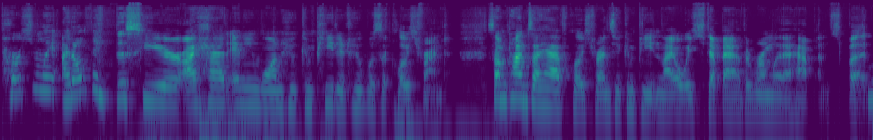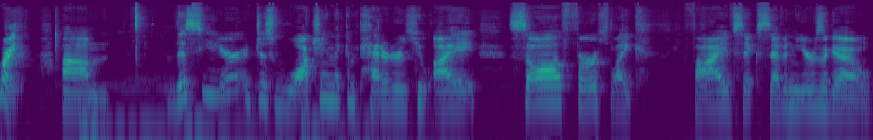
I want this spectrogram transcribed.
personally, I don't think this year I had anyone who competed who was a close friend. Sometimes I have close friends who compete, and I always step out of the room when it happens. But Right. um, this year, just watching the competitors who I saw first like five, six, seven years ago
